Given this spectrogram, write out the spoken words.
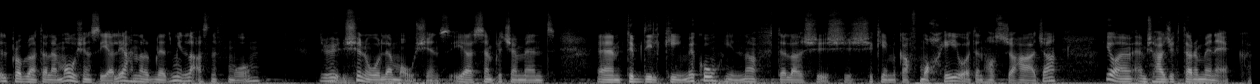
il-problema tal-emotions hija li aħna l-bnedmin laqas nifhmuhom. Ġifieri, mm. x'inhu l-emotions? Hija sempliċement tibdil kimiku, jien naf tela xi kimika f'moħħi u qed inħoss xi ħaġa, jew hemm xi ħaġa iktar minn hekk.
